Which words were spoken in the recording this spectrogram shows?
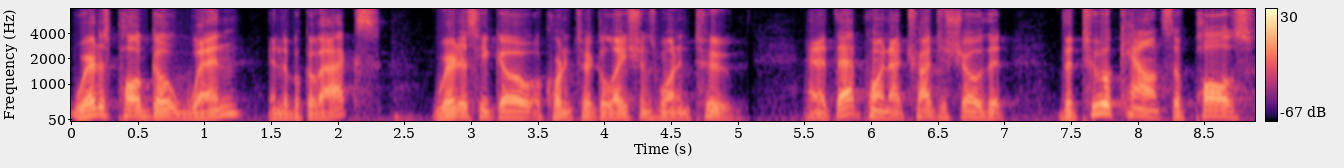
where does Paul go when in the book of Acts? Where does he go according to Galatians 1 and 2? And at that point, I tried to show that the two accounts of Paul's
